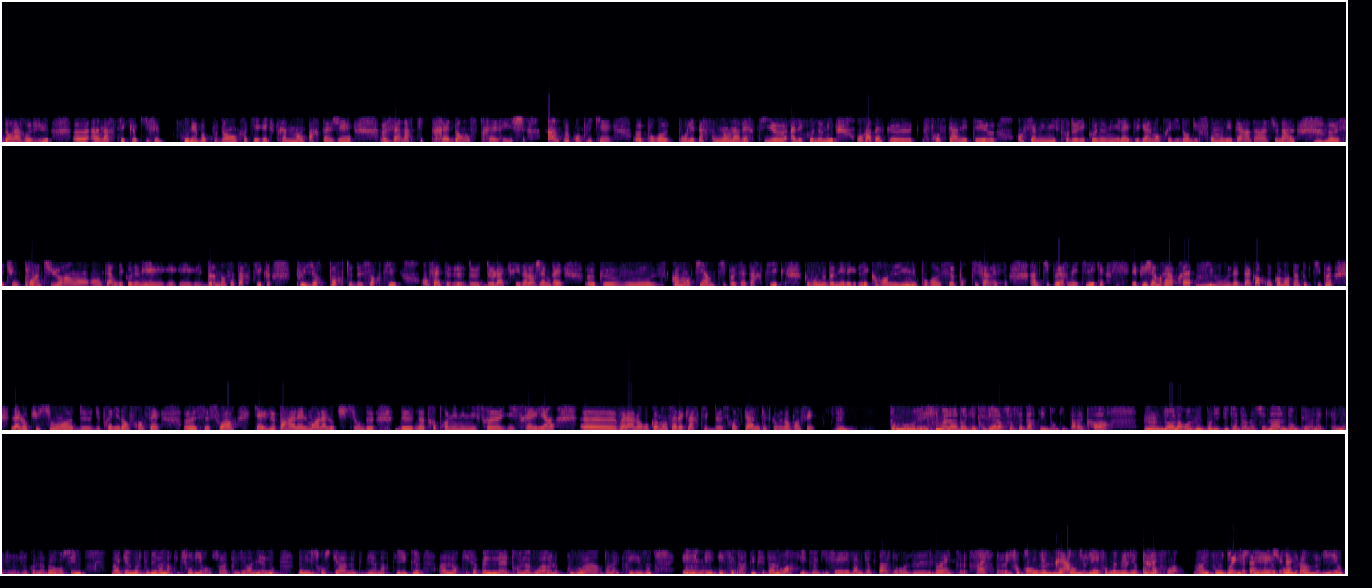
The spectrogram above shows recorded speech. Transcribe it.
dans la revue, un article qui fait couler beaucoup d'encre, qui est extrêmement partagé. Euh, c'est un article très dense, très riche, un peu compliqué euh, pour, euh, pour les personnes non averties euh, à l'économie. On rappelle que Strauss-Kahn était ancien ministre de l'économie, il a été également président du Fonds monétaire international. Mhm. C'est une pointure hein, en, en termes d'économie et il, il- il donne dans cet article plusieurs portes de sortie en fait de, de la crise. Alors j'aimerais que vous nous commentiez un petit peu cet article, que vous nous donniez les, les grandes lignes pour ceux pour qui ça reste un petit peu hermétique. Et puis j'aimerais après, si Mhm. vous êtes d'accord, qu'on commente un tout petit peu l'allocution euh, du président français euh, ce soir, qui a eu lieu parallèlement à l'allocution de, de notre Premier ministre euh, israélien. Euh, voilà, alors on commence avec l'article de Strauss-Kahn, qu'est-ce que vous en pensez? Comme vous voulez. voilà, donc écoutez, alors sur cet article, donc il paraîtra dans la revue politique internationale, donc à laquelle je, je collabore aussi, dans laquelle moi je publierai un article sur l'Iran, sur la crise iranienne. Donc, Dominique Strauss-Kahn publie un article alors qui s'appelle L'être, l'avoir et le pouvoir dans la crise. Et, Mhm. et- et cet article, c'est un long article hein, qui fait 24 pages de revue. Ouais, Donc, euh, ouais. euh, il faut prendre le, temps de le lire, il faut même le lire plusieurs fois. hein, il faut le Oui, déguster, suis prendre le temps de le lire.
